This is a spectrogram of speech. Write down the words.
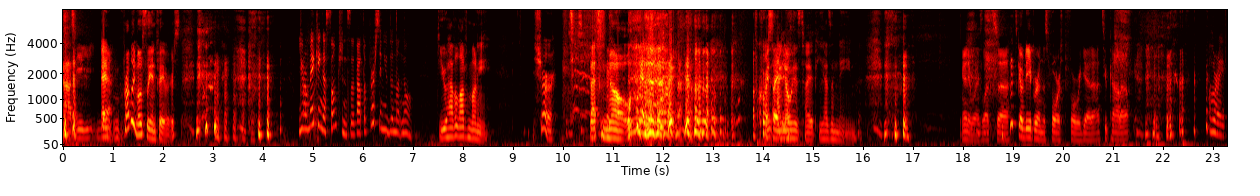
Ah, see, yeah. and probably mostly in favors. You're making assumptions about the person you do not know. Do you have a lot of money? Sure. That's no. Of course I, I, do. know his type. He has a name. Anyways, let's uh, let's go deeper in this forest before we get uh, too caught up. All right.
